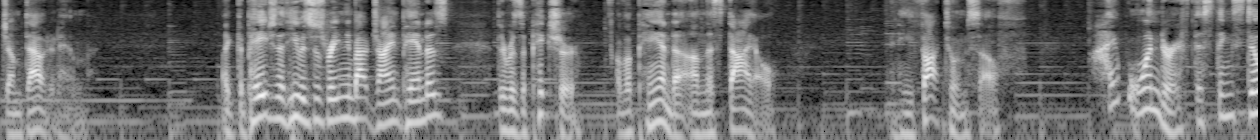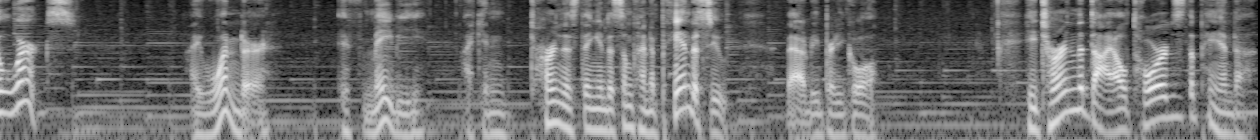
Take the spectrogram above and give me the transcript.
jumped out at him. Like the page that he was just reading about giant pandas, there was a picture of a panda on this dial. And he thought to himself, I wonder if this thing still works. I wonder if maybe I can turn this thing into some kind of panda suit. That would be pretty cool. He turned the dial towards the panda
